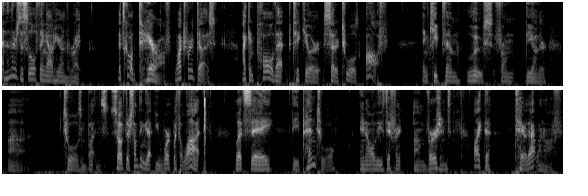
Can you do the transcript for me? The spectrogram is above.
And then there's this little thing out here on the right. It's called tear off. Watch what it does. I can pull that particular set of tools off and keep them loose from the other uh, tools and buttons. So if there's something that you work with a lot, let's say the pen tool in all these different um, versions, I like to tear that one off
